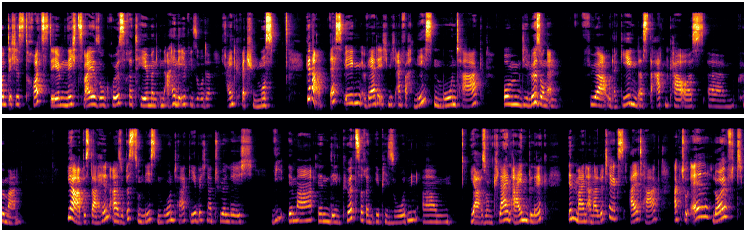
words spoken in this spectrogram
und ich es trotzdem nicht zwei so größere Themen in eine Episode reinquetschen muss. Genau, deswegen werde ich mich einfach nächsten Montag um die Lösungen für oder gegen das Datenchaos ähm, kümmern. Ja, bis dahin, also bis zum nächsten Montag, gebe ich natürlich wie immer in den kürzeren Episoden ähm, ja so einen kleinen Einblick in meinen Analytics-Alltag. Aktuell läuft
